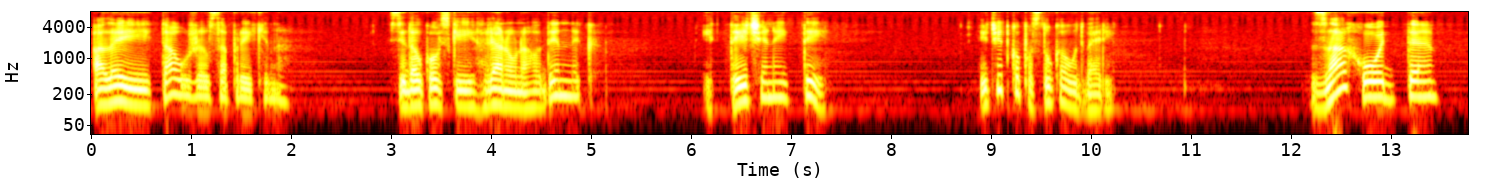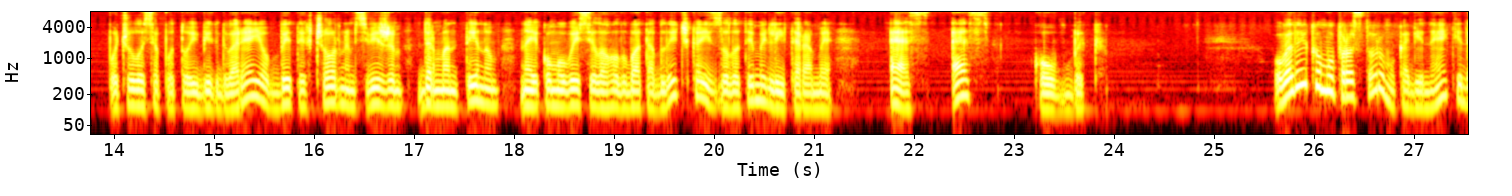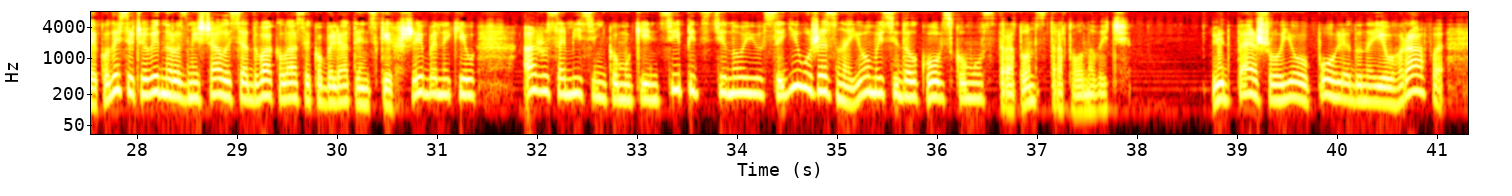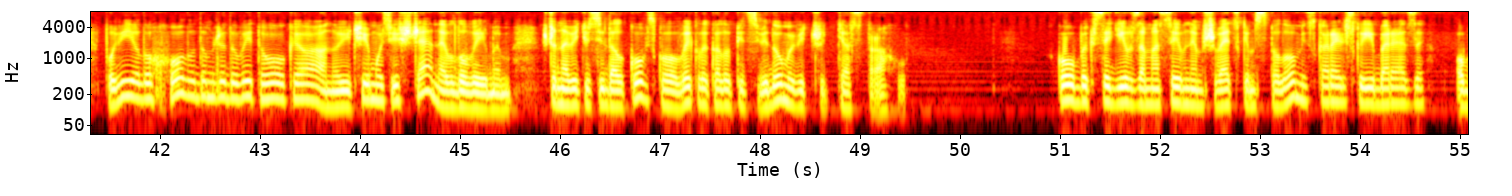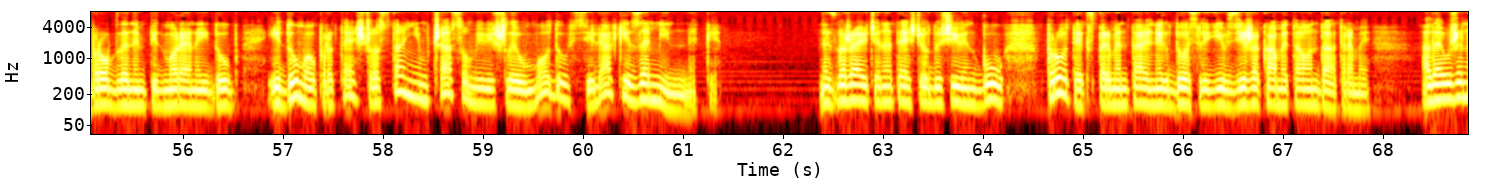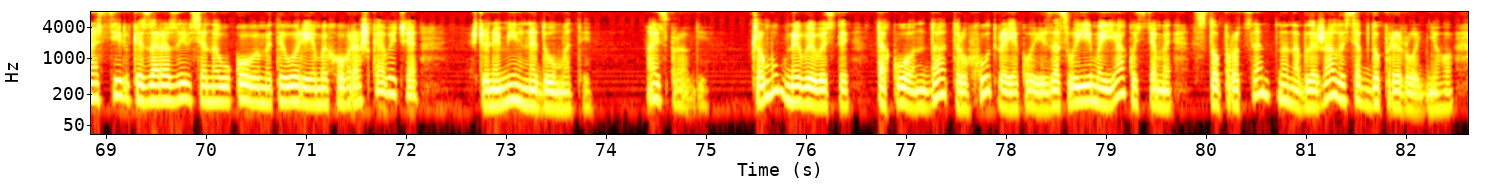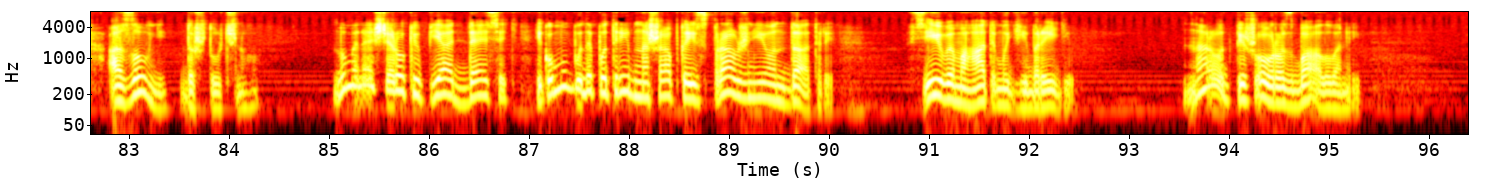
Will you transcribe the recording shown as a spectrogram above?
але і та уже в Саприкіна. Сідалковський глянув на годинник. Іти чи не йти? І чітко постукав у двері. Заходьте, почулося по той бік дверей, оббитих чорним свіжим дермантином, на якому висіла голуба табличка із золотими літерами СС Ковбик. У великому просторому кабінеті, де колись, очевидно, розміщалося два класи кобилятинських шибеників, аж у самісінькому кінці під стіною сидів уже знайомий Сідалковському Стратон Стратонович. Від першого його погляду на Євграфа повіяло холодом льодовитого океану і чимось іще невловимим, що навіть у Сідалковського викликало підсвідоме відчуття страху. Ковбик сидів за масивним шведським столом із карельської берези, обробленим під морений дуб, і думав про те, що останнім часом увійшли в моду всілякі замінники. Незважаючи на те, що в душі він був проти експериментальних дослідів з їжаками та ондатрами, але вже настільки заразився науковими теоріями Ховрашкевича, що не міг не думати. А й справді, чому б не вивести таку ондатру, хутро якої за своїми якостями стопроцентно наближалося б до природнього, а зовні до штучного. Ну, мене ще років п'ять-десять, і кому буде потрібна шапка із справжньої ондатри? Всі вимагатимуть гібридів. Народ пішов розбалуваний.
